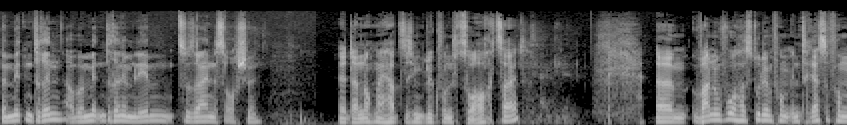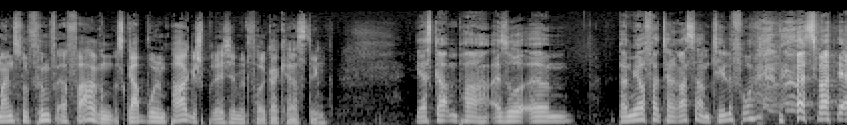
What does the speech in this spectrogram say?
bin mittendrin, aber mittendrin im Leben zu sein, ist auch schön. Äh, dann nochmal herzlichen Glückwunsch zur Hochzeit. Ähm, wann und wo hast du denn vom Interesse von Mainz 05 erfahren? Es gab wohl ein paar Gespräche mit Volker Kersting. Ja, es gab ein paar. Also ähm, bei mir auf der Terrasse am Telefon. Das war ja,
